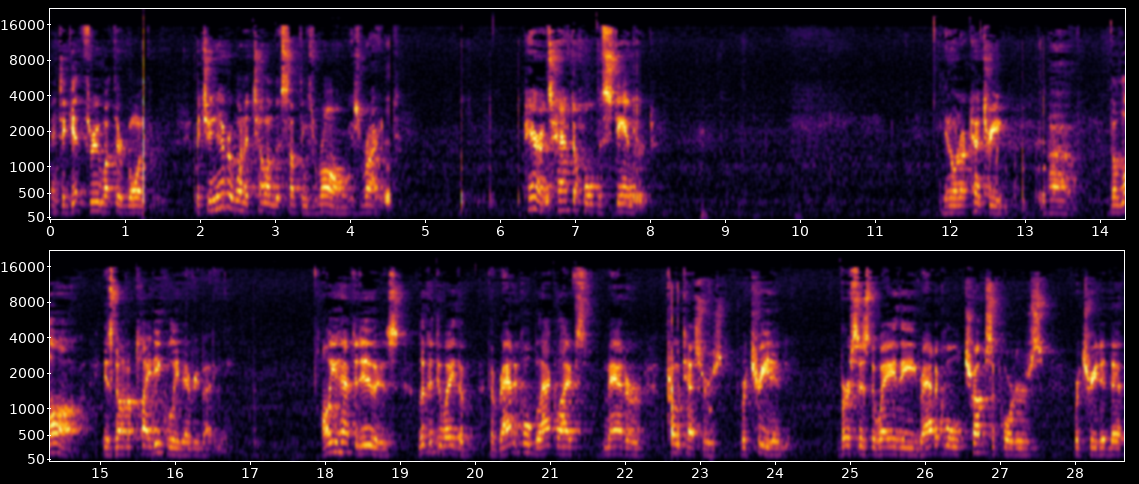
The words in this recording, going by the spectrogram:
and to get through what they're going through. But you never want to tell them that something's wrong is right. Parents have to hold the standard. You know, in our country, uh, the law is not applied equally to everybody. All you have to do is look at the way the, the radical Black Lives Matter protesters were treated versus the way the radical Trump supporters were treated that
